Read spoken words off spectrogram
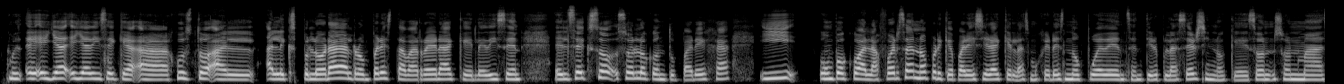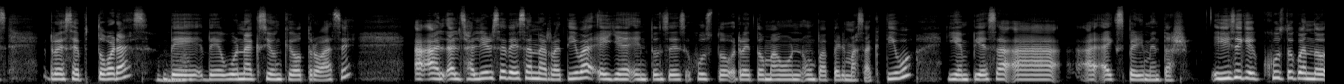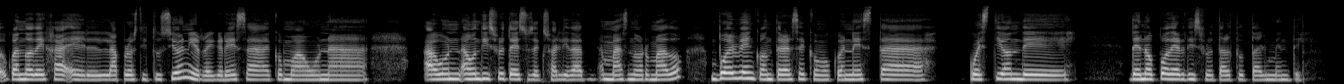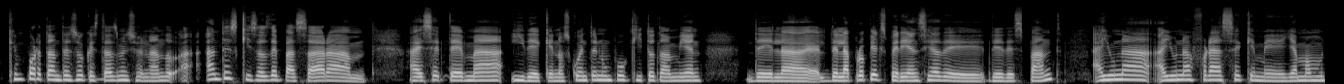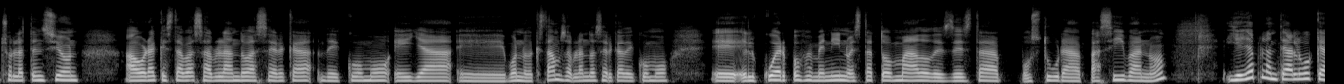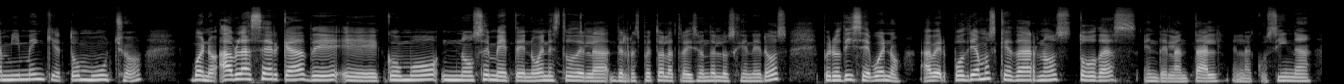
pues, e- ella, ella dice que ah, justo al, al explorar, al romper esta barrera que le dicen el sexo solo con tu pareja y un poco a la fuerza, ¿no? Porque pareciera que las mujeres no pueden sentir placer, sino que son, son más receptoras de, de una acción que otro hace. Al, al salirse de esa narrativa, ella entonces justo retoma un, un papel más activo y empieza a, a- a experimentar. Y dice que justo cuando, cuando deja el- la prostitución y regresa como a una a un, a un disfrute de su sexualidad más normado, vuelve a encontrarse como con esta cuestión de, de no poder disfrutar totalmente. Qué importante eso que estás mencionando. Antes quizás de pasar a, a ese tema y de que nos cuenten un poquito también de la, de la propia experiencia de, de Despant, hay una, hay una frase que me llama mucho la atención ahora que estabas hablando acerca de cómo ella, eh, bueno, que estábamos hablando acerca de cómo eh, el cuerpo femenino está tomado desde esta postura pasiva, ¿no? Y ella plantea algo que a mí me inquietó mucho, bueno, habla acerca de eh, cómo no se mete ¿no? en esto de la, del respeto a la tradición de los géneros, pero dice, bueno, a ver, podríamos quedarnos todas en delantal, en la cocina,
